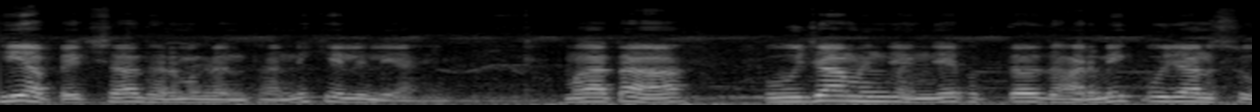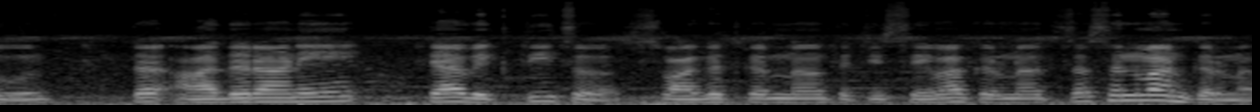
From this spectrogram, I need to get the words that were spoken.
ही अपेक्षा धर्मग्रंथांनी केलेली आहे. मग आता पूजा म्हणजे म्हणजे फक्त धार्मिक पूजा नसून तर आदराने त्या व्यक्तीचं स्वागत करणं त्याची सेवा करणं त्याचा सन्मान करणं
